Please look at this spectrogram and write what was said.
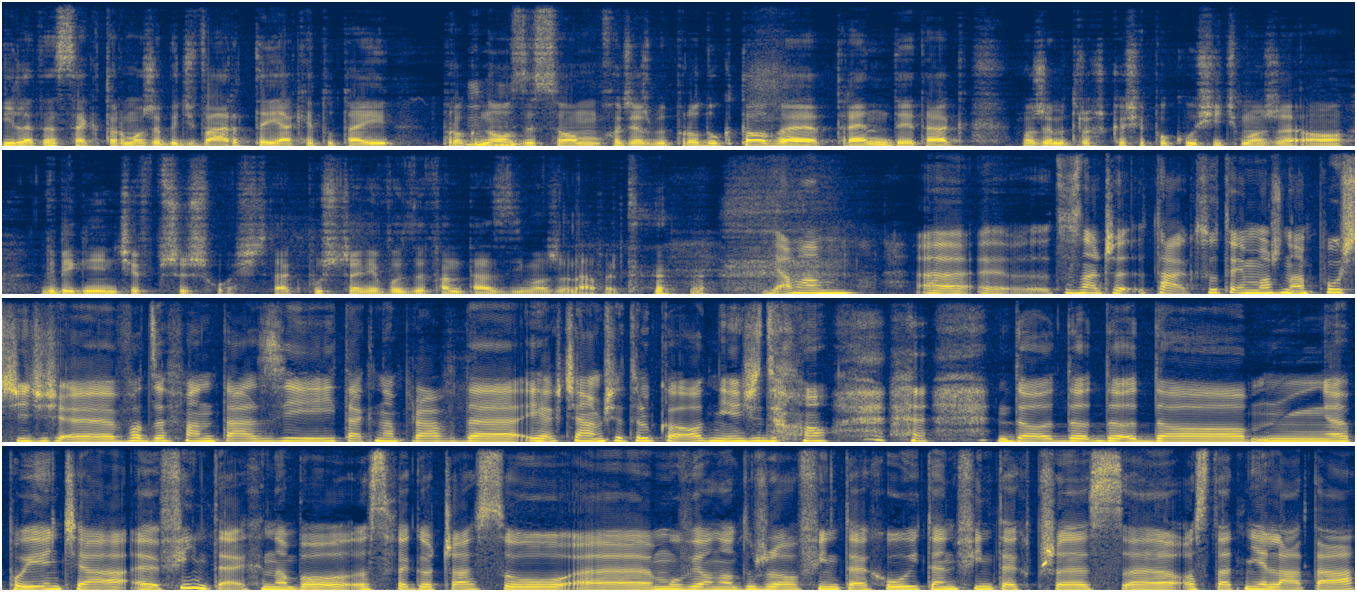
Ile ten sektor może być warty, jakie tutaj prognozy mm. są, chociażby produktowe, trendy, tak? Możemy troszkę się pokusić może o wybiegnięcie w przyszłość, tak? Puszczenie wodzy fantazji może nawet. Ja mam E, e, to znaczy, tak, tutaj można puścić e, wodze fantazji i tak naprawdę ja chciałam się tylko odnieść do, do, do, do, do mm, pojęcia fintech, no bo swego czasu mówiono dużo o fintechu i ten fintech przez ostatnie lata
